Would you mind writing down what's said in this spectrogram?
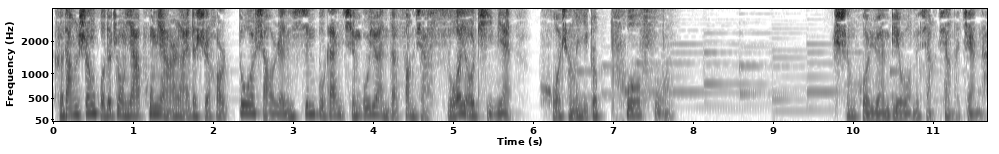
可当生活的重压扑面而来的时候，多少人心不甘情不愿的放下所有体面，活成了一个泼妇。生活远比我们想象的艰难。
